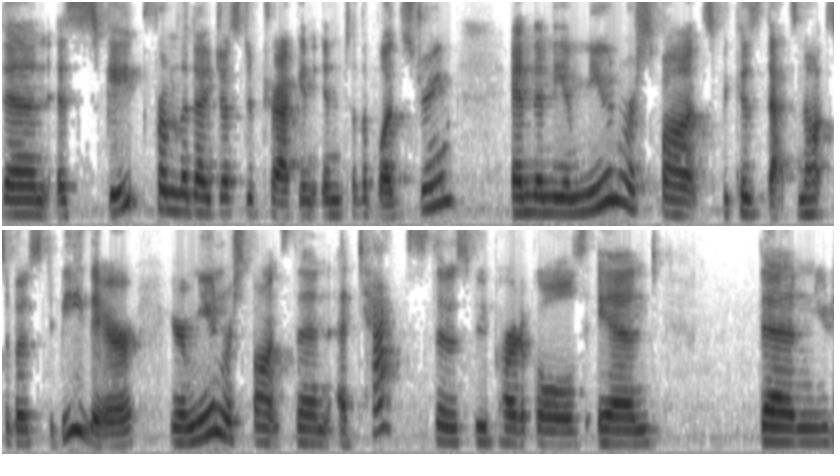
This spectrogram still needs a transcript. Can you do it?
then escape from the digestive tract and into the bloodstream. And then the immune response, because that's not supposed to be there, your immune response then attacks those food particles and then you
